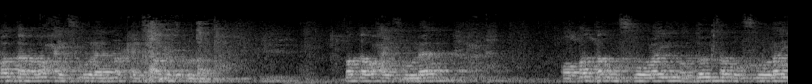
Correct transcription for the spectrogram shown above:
Baddana waxay fuuleen markay khadir kulmeen badda waxay fuuleen oo badda uu fuulay oo doonta uu fuulay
